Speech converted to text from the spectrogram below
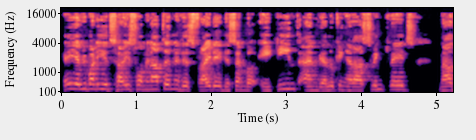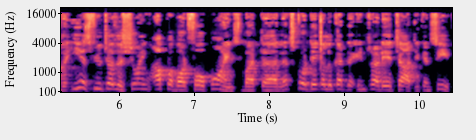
Hey everybody, it's Hari Swaminathan. It is Friday, December 18th, and we are looking at our swing trades. Now the ES futures is showing up about four points, but uh, let's go take a look at the intraday chart. You can see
